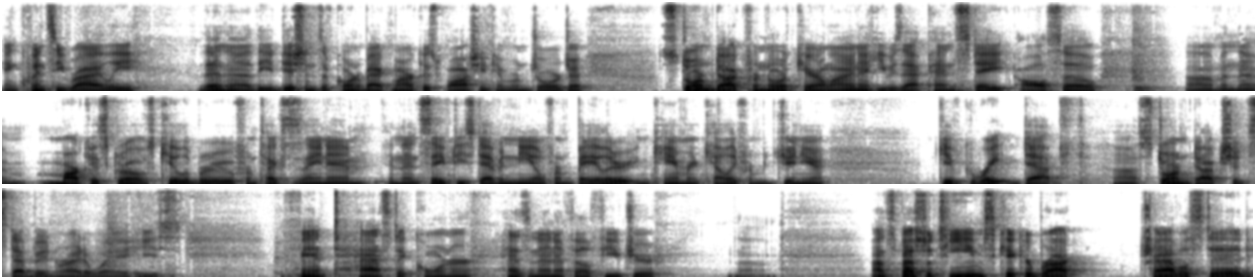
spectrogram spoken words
and Quincy Riley. Then the additions of cornerback Marcus Washington from Georgia, Storm Duck from North Carolina. He was at Penn State also. Um, and then Marcus Groves Killebrew from Texas A&M, and then safeties Devin Neal from Baylor and Cameron Kelly from Virginia give great depth. Uh, Storm Duck should step in right away. He's a fantastic corner, has an NFL future. Um, on special teams, kicker Brock Travelstead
